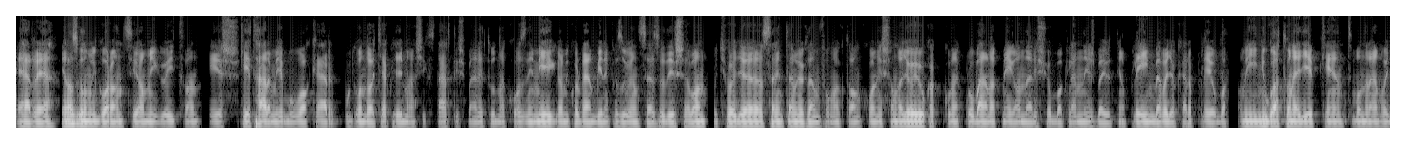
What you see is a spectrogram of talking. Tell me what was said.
erre. Én azt gondolom, hogy garancia, amíg ő itt van, és két-három év múlva akár úgy gondolják, hogy egy másik sztárt is mellé tudnak hozni, még amikor Wemby-nek az olyan szerződése van, úgyhogy uh, szerintem ők nem fognak tankolni, és ha nagyon jók, akkor megpróbálnak még annál is jobbak lenni, és bejutni a play-inbe, vagy akár a play -ba. Ami nyugaton egyébként mondanám, hogy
